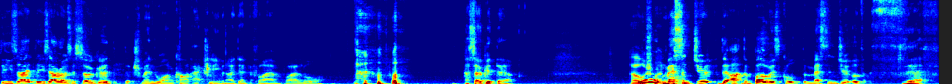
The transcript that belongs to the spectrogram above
these uh, these arrows are so good that Schmend-wan can't actually even identify them via law. That's how good they are. oh, Ooh, messenger. The uh, the bow is called the Messenger of Sseth.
